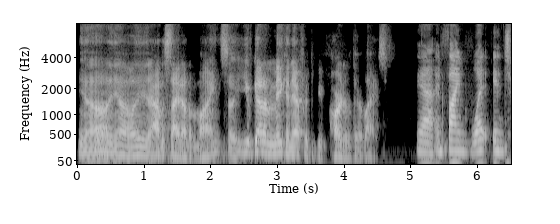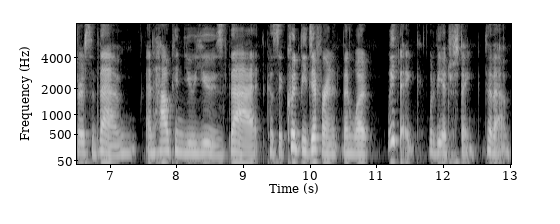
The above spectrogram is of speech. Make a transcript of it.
you know, you know, out of sight, out of mind. So you've got to make an effort to be part of their lives. Yeah, and find what interests them and how can you use that because it could be different than what we think would be interesting to them.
